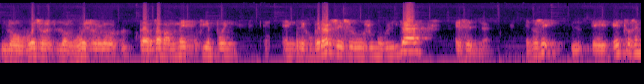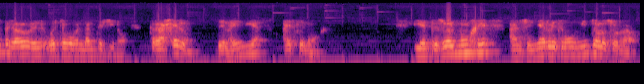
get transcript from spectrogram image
los huesos los huesos tardaban menos tiempo en, recuperarse su, su movilidad, etcétera. Entonces, eh, estos emperadores o estos gobernantes chinos trajeron de la India a este monje. Y empezó el monje a enseñarle este movimiento a los soldados.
